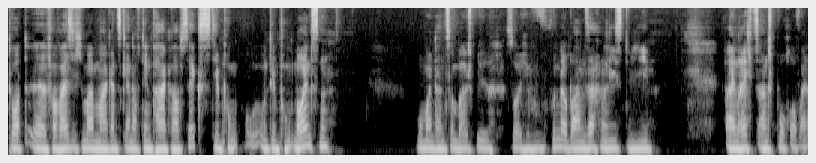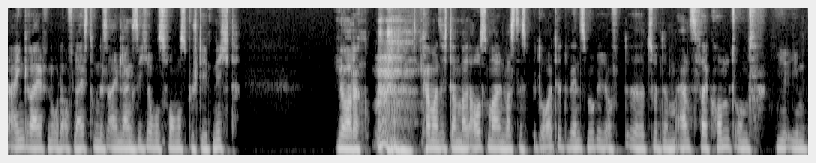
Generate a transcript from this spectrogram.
Dort äh, verweise ich immer mal ganz gerne auf den Paragraph 6 den Punkt, und den Punkt 19, wo man dann zum Beispiel solche wunderbaren Sachen liest wie ein Rechtsanspruch auf ein Eingreifen oder auf Leistung des Einlagensicherungsfonds besteht nicht. Ja, da kann man sich dann mal ausmalen, was das bedeutet, wenn es wirklich auf, äh, zu einem Ernstfall kommt und hier eben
